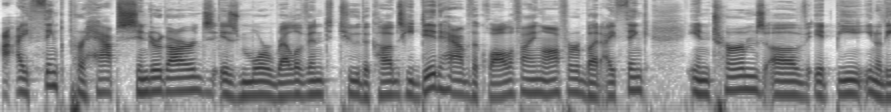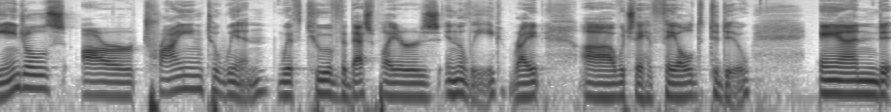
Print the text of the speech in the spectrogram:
I think perhaps Syndergaard's is more relevant to the Cubs. He did have the qualifying offer, but I think in terms of it being, you know, the Angels are trying to win with two of the best players in the league, right? Uh, which they have failed to do, and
